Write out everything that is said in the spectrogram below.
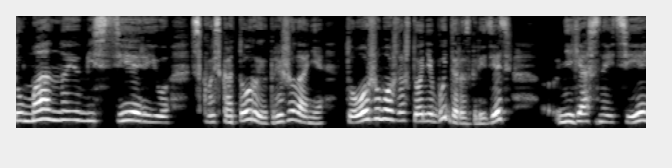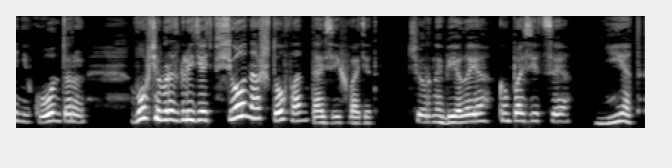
туманную мистерию, сквозь которую, при желании, тоже можно что-нибудь да разглядеть, неясные тени, контуры. В общем, разглядеть все, на что фантазии хватит. Черно-белая композиция? Нет,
